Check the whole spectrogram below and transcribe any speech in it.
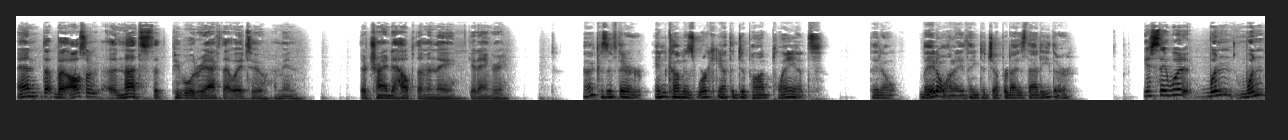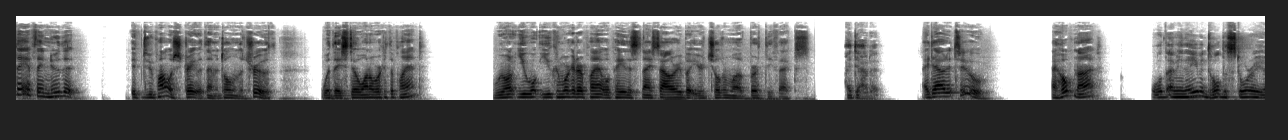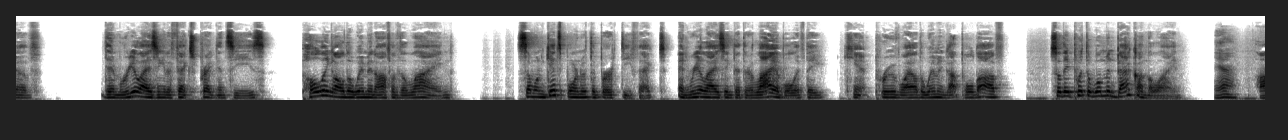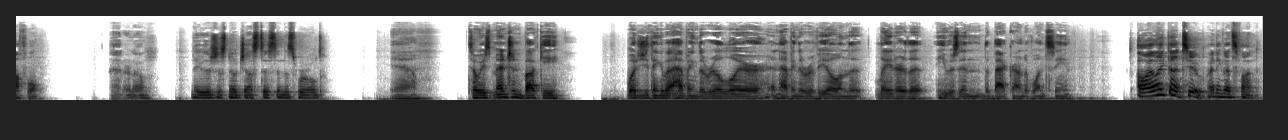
and th- but also uh, nuts that people would react that way too. I mean, they're trying to help them and they get angry. Because if their income is working at the DuPont plant, they don't they don't want anything to jeopardize that either. Yes, they would. Wouldn't wouldn't they if they knew that if DuPont was straight with them and told them the truth, would they still want to work at the plant? We want you. You can work at our plant. We'll pay you this nice salary, but your children will have birth defects. I doubt it. I doubt it too. I hope not. Well, I mean, they even told the story of them realizing it affects pregnancies, pulling all the women off of the line. Someone gets born with a birth defect and realizing that they're liable if they can't prove why all the women got pulled off. So they put the woman back on the line. Yeah, awful. I don't know. Maybe there's just no justice in this world. Yeah. So he's mentioned Bucky. What did you think about having the real lawyer and having the reveal in the later that he was in the background of one scene? Oh, I like that too. I think that's fun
